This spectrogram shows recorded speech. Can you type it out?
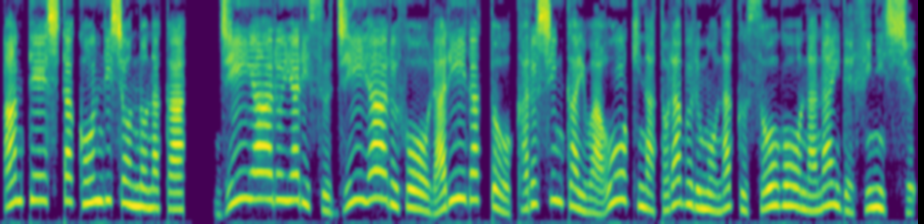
安定したコンディションの中、GR ヤリス GR4 ラリーダットをカルシン会は大きなトラブルもなく総合7位でフィニッシュ。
